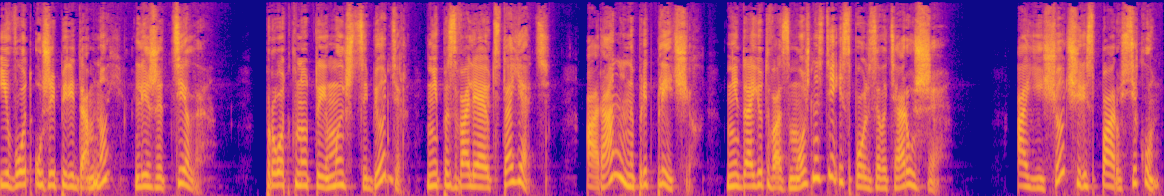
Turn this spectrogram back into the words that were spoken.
И вот уже передо мной лежит тело. Проткнутые мышцы бедер не позволяют стоять, а раны на предплечьях не дают возможности использовать оружие. А еще через пару секунд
